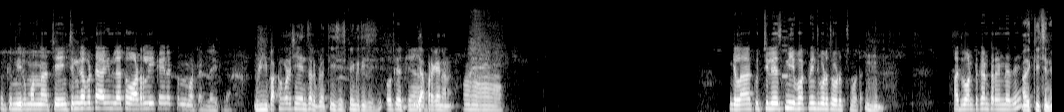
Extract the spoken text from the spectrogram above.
ఓకే మీరు మొన్న చేయించింది కాబట్టి ఆగింది లేకపోతే వాటర్ లీక్ అయినట్టు అనమాట అండి లైట్గా. ఈ పక్కన కూడా చేయించాలి ఇప్పుడు తీసేసి పెంకు తీసేసి. Okay okay. ఎప్పటికైనా. ఇలా కుర్చీలు వేసుకుని ఈ పక్క నుంచి కూడా చూడొచ్చు అనమాట ఉమ్. అది వంటకంటారండి అది? అది కిచెన్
